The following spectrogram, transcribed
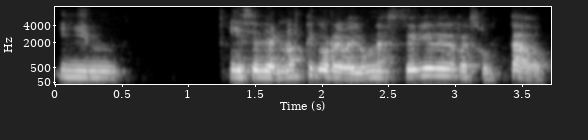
Y, ese diagnóstico reveló una serie de resultados,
